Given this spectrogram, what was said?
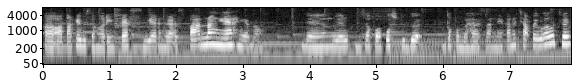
uh, otaknya bisa nge-refresh biar nggak sepanang ya gitu. Dan biar bisa fokus juga untuk pembahasannya. Karena capek banget coy.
